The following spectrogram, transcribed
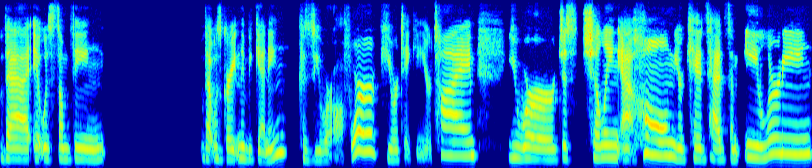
that it was something that was great in the beginning because you were off work, you were taking your time, you were just chilling at home. Your kids had some e learning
